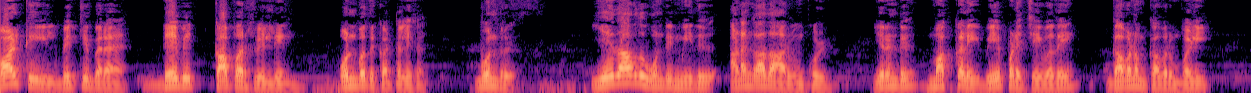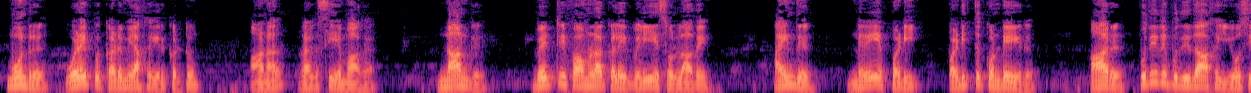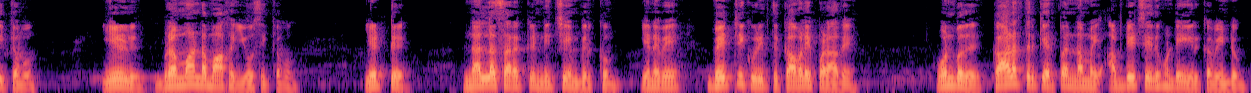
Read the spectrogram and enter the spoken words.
வாழ்க்கையில் வெற்றி பெற டேவிட் காப்பர்ஃபீல்டின் ஒன்பது கட்டளைகள். ஒன்று ஏதாவது ஒன்றின் மீது அடங்காத ஆர்வம் கொள் இரண்டு மக்களை வியப்படை செய்வதே கவனம் கவரும் வழி. மூன்று உழைப்பு கடுமையாக இருக்கட்டும். ஆனால் ரகசியமாக. நான்கு வெற்றி ஃபார்முலாக்களை வெளியே சொல்லாதே. ஐந்து நிறைய படி படித்துக்கொண்டே இரு. ஆறு புதிது புதிதாக யோசிக்கவும். ஏழு பிரம்மாண்டமாக யோசிக்கவும். எட்டு நல்ல சரக்கு நிச்சயம் விற்கும். எனவே வெற்றி குறித்து கவலைப்படாதே. ஒன்பது காலத்திற்கேற்ப நம்மை அப்டேட் செய்து கொண்டே இருக்க வேண்டும்.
